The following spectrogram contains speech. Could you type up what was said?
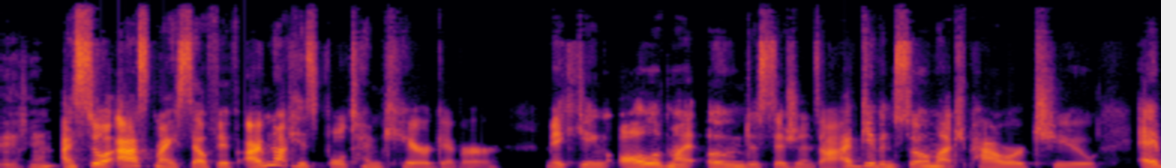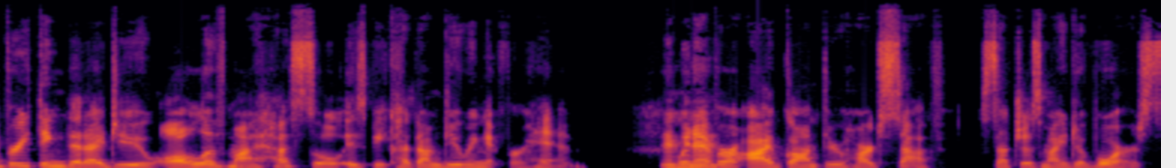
mm-hmm. i still ask myself if i'm not his full-time caregiver making all of my own decisions i've given so much power to everything that i do all of my hustle is because i'm doing it for him mm-hmm. whenever i've gone through hard stuff such as my divorce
